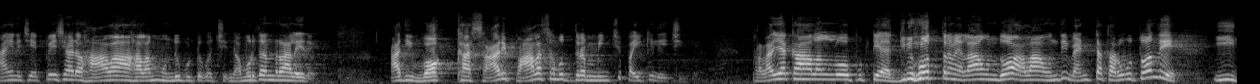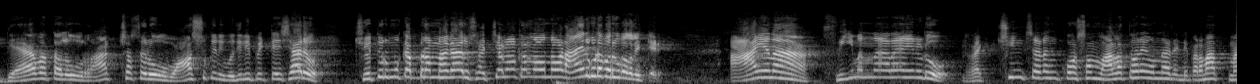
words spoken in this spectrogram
ఆయన చెప్పేశాడు హాలాహలం ముందు పుట్టుకొచ్చింది అమృతం రాలేదు. అది ఒక్కసారి పాలసముద్రం మించి పైకి లేచింది. ప్రళయకాలంలో పుట్టే అగ్నిహోత్రం ఎలా ఉందో అలా ఉంది. వెంట తరుగుతోంది ఈ దేవతలు రాక్షసులు వాసుకుని వదిలిపెట్టేశారు. చతుర్ముఖ బ్రహ్మగారు సత్యలోకంలో ఉన్నవాడు ఆయన కూడా పరుగు మొదలెట్టాడు. ఆయన శ్రీమన్నారాయణుడు రక్షించడం కోసం వాళ్ళతోనే ఉన్నాడండి పరమాత్మ.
